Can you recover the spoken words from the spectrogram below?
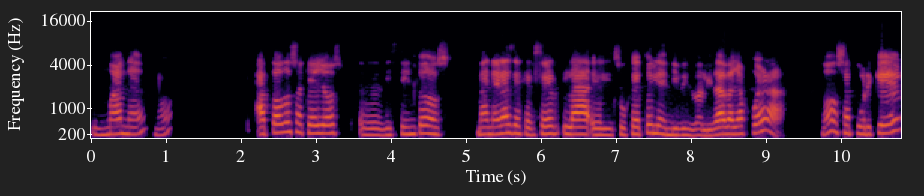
humana, ¿no? A todos aquellos eh, distintos maneras de ejercer la, el sujeto y la individualidad allá afuera, ¿no? O sea, ¿por qué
